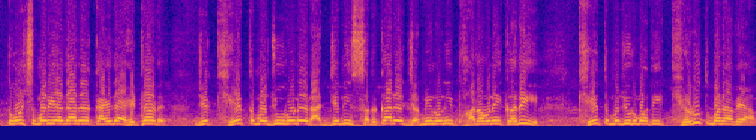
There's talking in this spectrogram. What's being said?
ટોચ મર્યાદાના કાયદા હેઠળ જે ખેત મજૂરોને રાજ્યની સરકારે જમીનોની ફાળવણી કરી, ખેત મજૂરમાંથી ખેડૂત બનાવ્યા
